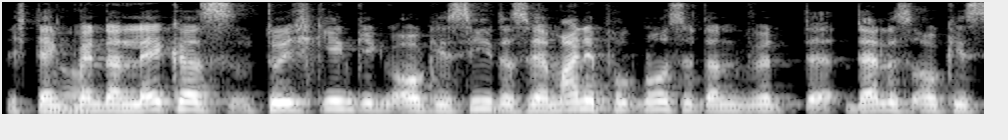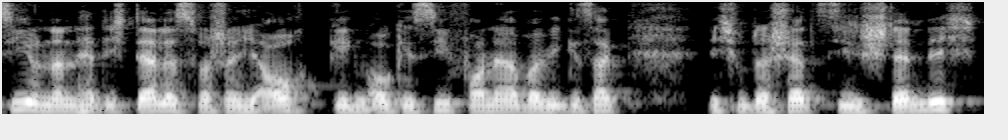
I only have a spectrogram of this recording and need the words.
Ich denke, ja. wenn dann Lakers durchgehen gegen OKC, das wäre meine Prognose, dann wird Dallas OKC und dann hätte ich Dallas wahrscheinlich auch gegen OKC vorne. Aber wie gesagt, ich unterschätze die ständig.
